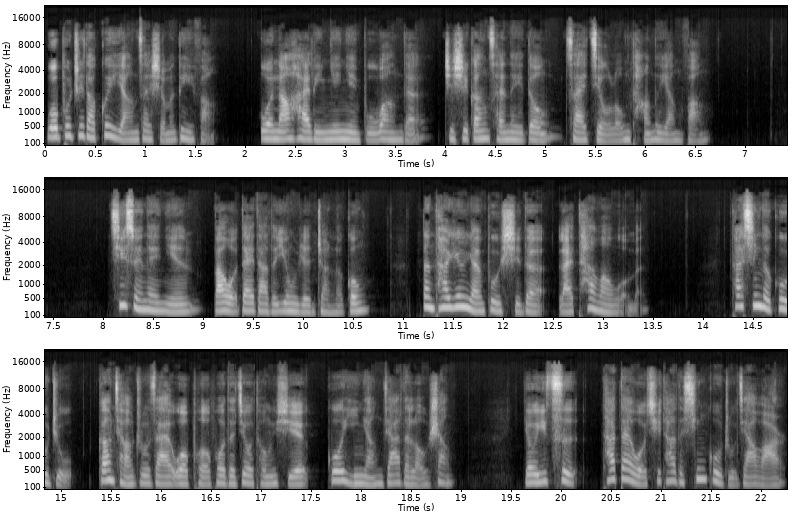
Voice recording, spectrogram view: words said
我不知道贵阳在什么地方。我脑海里念念不忘的，只是刚才那栋在九龙塘的洋房。七岁那年，把我带大的佣人转了工，但他仍然不时的来探望我们。他新的雇主刚巧住在我婆婆的旧同学郭姨娘家的楼上。有一次，他带我去他的新雇主家玩，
